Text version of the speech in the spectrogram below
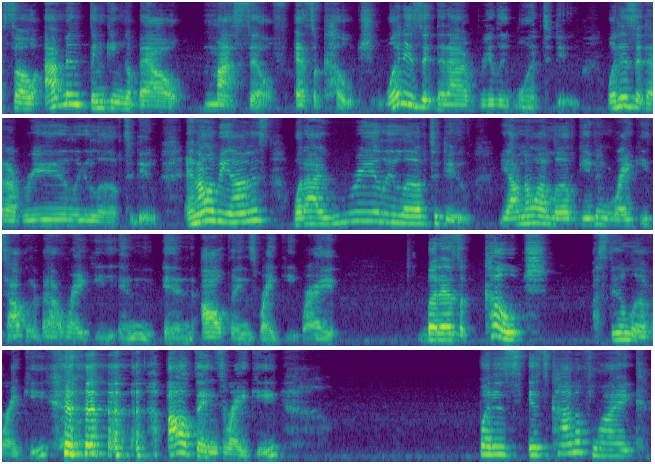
So I've been thinking about myself as a coach. What is it that I really want to do? What is it that I really love to do? And I'll be honest, what I really love to do, y'all know I love giving Reiki, talking about Reiki and, and all things Reiki, right? But as a coach, I still love Reiki, all things Reiki. But it's it's kind of like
